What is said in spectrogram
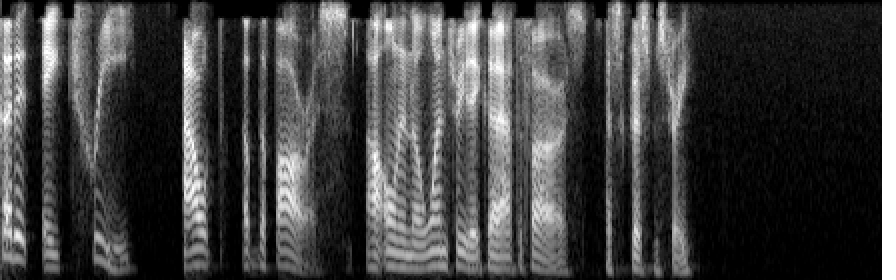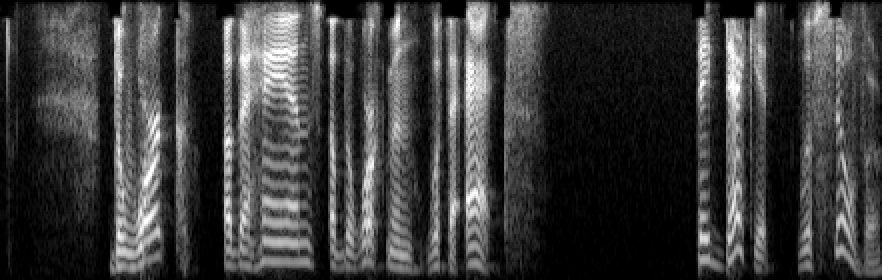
cutteth a tree out of the forest. I only know one tree they cut out the forest. That's the Christmas tree. The work of the hands of the workman with the axe. They deck it with silver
